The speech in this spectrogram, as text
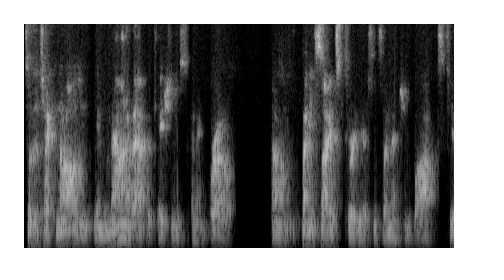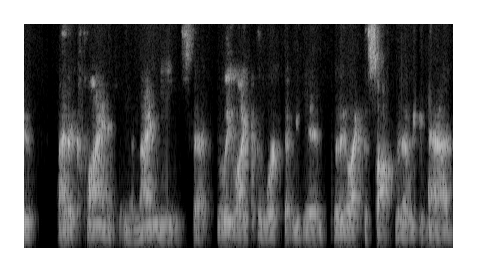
So the technology, the amount of applications is going to grow. Um, funny side story here, since I mentioned Box too. I had a client in the 90s that really liked the work that we did, really liked the software that we had.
